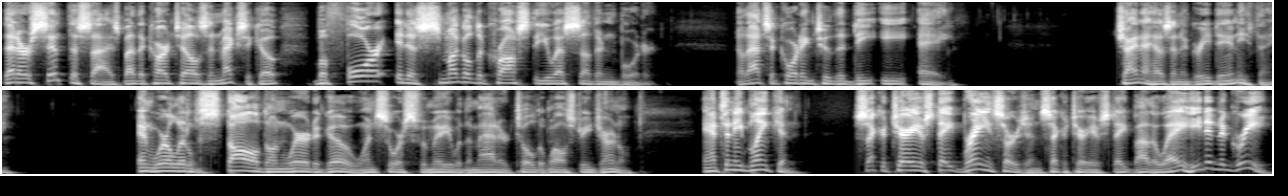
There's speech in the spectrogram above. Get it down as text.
that are synthesized by the cartels in Mexico before it is smuggled across the U.S. southern border. Now, that's according to the DEA. China hasn't agreed to anything. And we're a little stalled on where to go, one source familiar with the matter told the Wall Street Journal. Antony Blinken, Secretary of State, brain surgeon, Secretary of State, by the way, he didn't agree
